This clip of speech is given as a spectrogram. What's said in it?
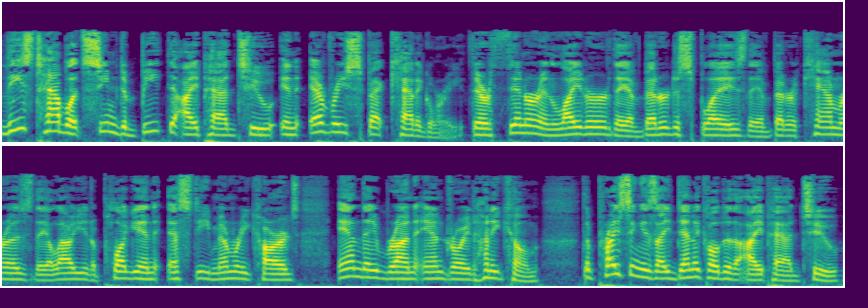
These tablets seem to beat the iPad 2 in every spec category. They're thinner and lighter, they have better displays, they have better cameras, they allow you to plug in SD memory cards, and they run Android Honeycomb. The pricing is identical to the iPad 2.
